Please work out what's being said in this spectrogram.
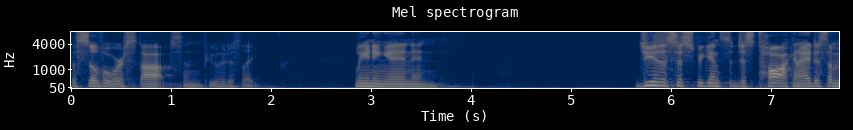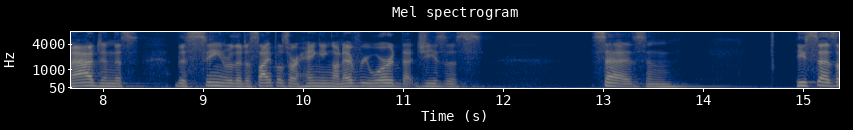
the silverware stops and people are just like leaning in and Jesus just begins to just talk and I just imagine this this scene where the disciples are hanging on every word that Jesus says and he says,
